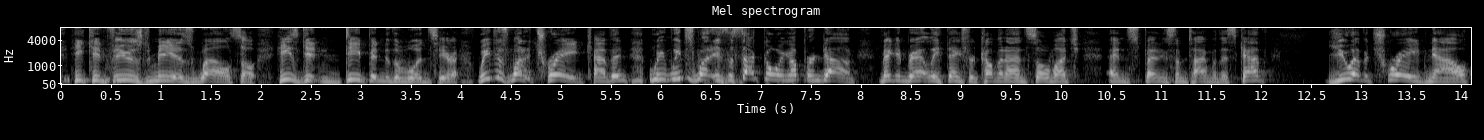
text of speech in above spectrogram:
He confused me as well, so he's getting deep into the woods here. We just want to trade, Kevin. We, we just want, is the stock going up or down? Megan Brantley, thanks for coming on so much and spending some time with us. Kev, you have a trade now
